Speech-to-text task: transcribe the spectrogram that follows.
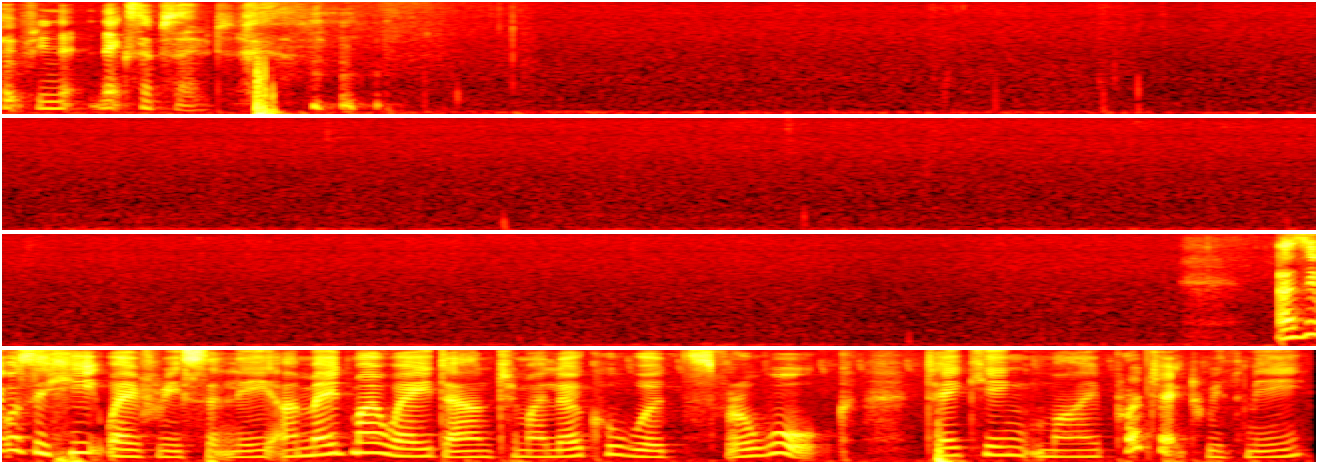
hopefully ne next episode. As it was a heat wave recently, I made my way down to my local woods for a walk, taking my project with me,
